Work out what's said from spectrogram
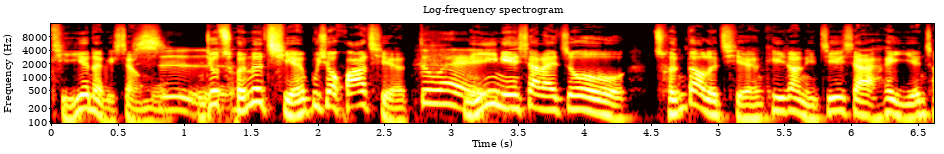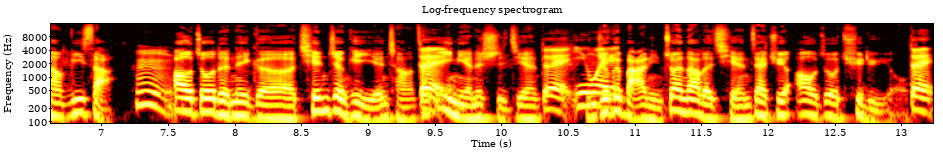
体验那个项目，是你就存了钱，不需要花钱。对，你一年下来之后存到了钱，可以让你接下来可以延长 Visa。嗯，澳洲的那个签证可以延长在一年的时间。对，因为你就可以把你赚到的钱再去澳洲去旅游。对，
